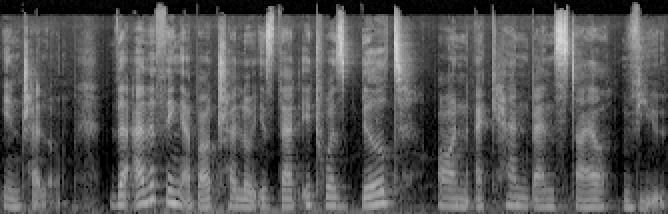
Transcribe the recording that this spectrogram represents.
in Trello. The other thing about Trello is that it was built on a Kanban style view.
